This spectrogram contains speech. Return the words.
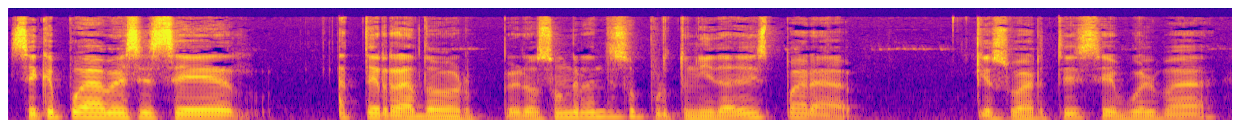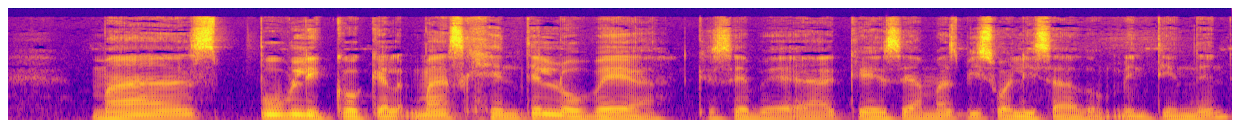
Sé que puede a veces ser aterrador, pero son grandes oportunidades para que su arte se vuelva más público, que más gente lo vea, que se vea, que sea más visualizado, ¿me entienden?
